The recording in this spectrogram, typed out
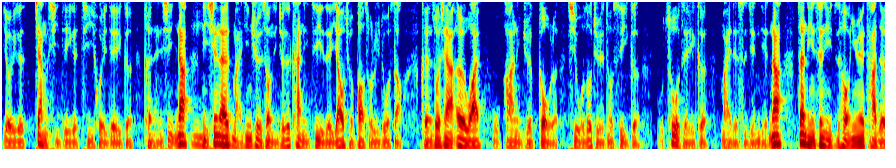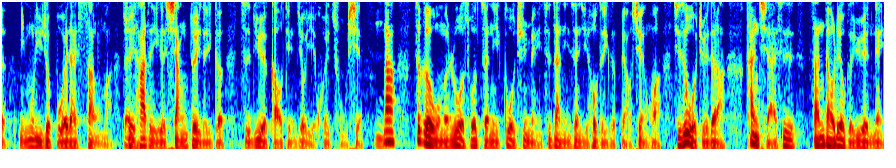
有一个降息的一个机会的一个可能性。那你现在买进去的时候，你就是看你自己的要求报酬率多少。可能说现在二 Y 五趴，你觉得够了？其实我都觉得都是一个不错的一个买的时间点。那暂停升级之后，因为它的名目率就不会再上了嘛，所以它的一个相对的一个值率的高点就也会出现。那这个我们如果说整理过去每一次暂停升级后的一个表现的话，其实我觉得啊，看起来是三到六个月内，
